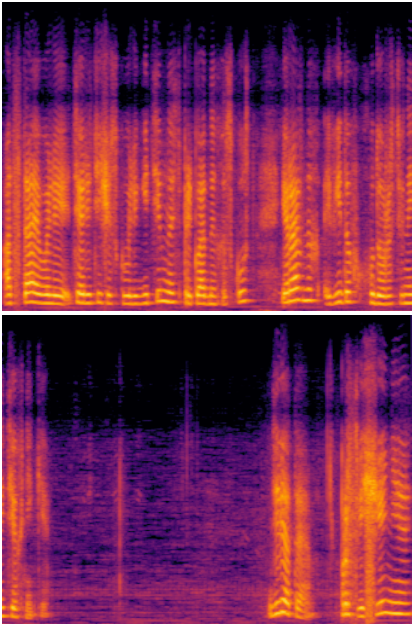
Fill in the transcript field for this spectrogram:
отстаивали теоретическую легитимность прикладных искусств и разных видов художественной техники. Девятое. Просвещение,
